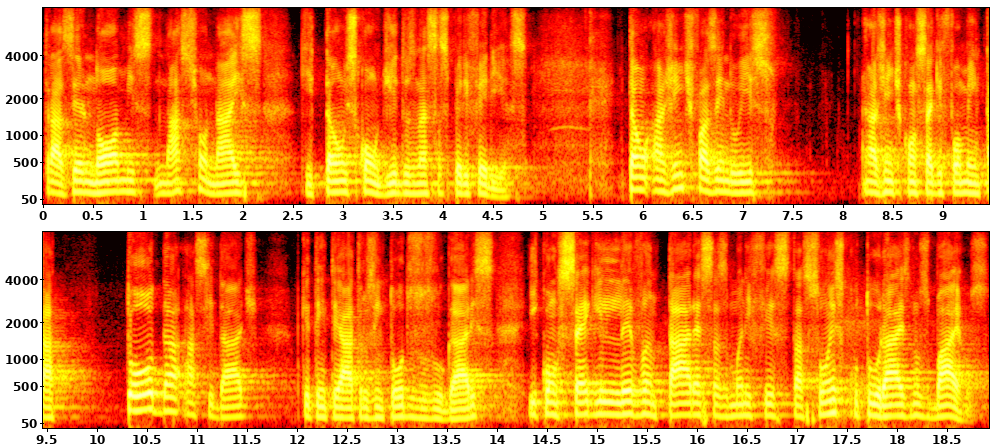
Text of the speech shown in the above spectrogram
trazer nomes nacionais que estão escondidos nessas periferias. Então, a gente fazendo isso, a gente consegue fomentar toda a cidade porque tem teatros em todos os lugares, e consegue levantar essas manifestações culturais nos bairros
